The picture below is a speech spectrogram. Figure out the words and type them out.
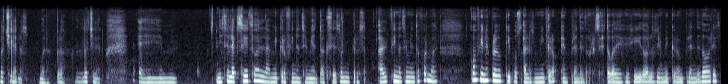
los chilenos. Bueno, perdón, los chilenos. Eh, Dice el acceso al microfinanciamiento, acceso al, micro, al financiamiento formal con fines productivos a los microemprendedores. Esto va dirigido a los microemprendedores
